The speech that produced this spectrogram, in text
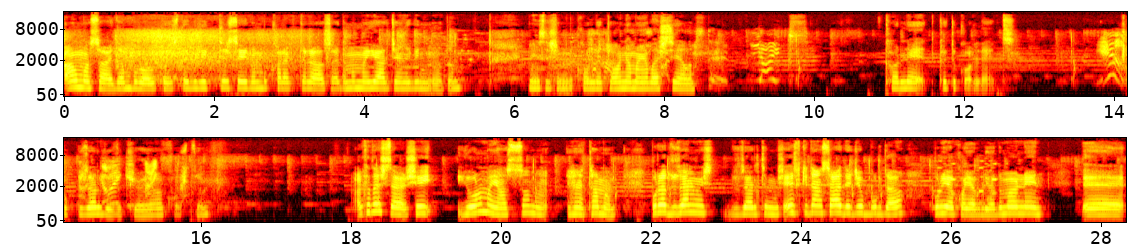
almasaydım bu roleplay'de biriktirseydim bu karakteri alsaydım ama geleceğini bilmiyordum. Neyse şimdi Colette oynamaya başlayalım. Colette, kötü Colette. Çok güzel gözüküyor ya kostüm. Arkadaşlar şey yoruma yazsana. He tamam. Bura düzelmiş, düzeltilmiş. Eskiden sadece burada buraya koyabiliyordum. Örneğin eee,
